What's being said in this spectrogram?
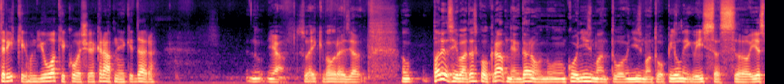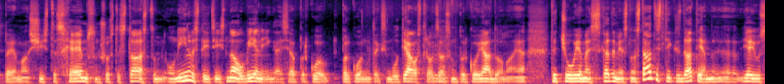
triki un joki, ko šie krāpnieki dara? Nu, jā, sveiki vēlreiz. Jā. Nu, patiesībā tas, ko krāpnieki dara un, un, un ko viņi izmanto, viņi izmanto pilnīgi visas uh, iespējamās šīs schēmas un šos stāstus. Un, un investīcijas nav vienīgais, jā, par ko, par ko nu, teiksim, būtu jāuztraucās un par ko jādomā. Jā. Taču, ja mēs skatāmies no statistikas datiem, ja jūs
